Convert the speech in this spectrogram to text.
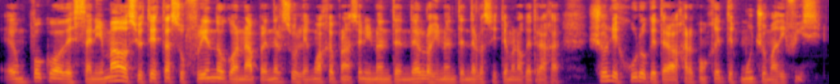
eh, un poco desanimado si usted está sufriendo con aprender sus lenguajes de programación y no entenderlos y no entender los sistemas en los que trabaja. Yo le juro que trabajar con gente es mucho más difícil.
